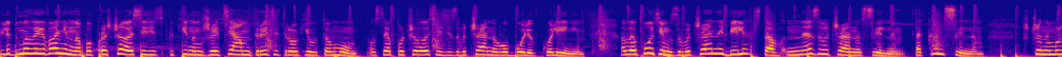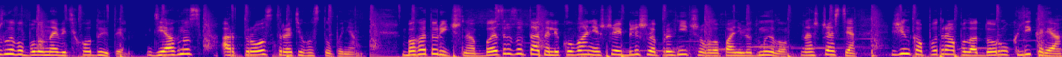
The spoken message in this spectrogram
Людмила Іванівна попрощалася зі спокійним життям 30 років тому. Усе почалося зі звичайного болю в коліні. Але потім звичайний біль став незвичайно сильним, таким сильним, що неможливо було навіть ходити. Діагноз артроз третього ступеня. Багаторічне, безрезультатне лікування ще й більше пригнічувало пані Людмилу. На щастя, жінка потрапила до рук лікаря,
